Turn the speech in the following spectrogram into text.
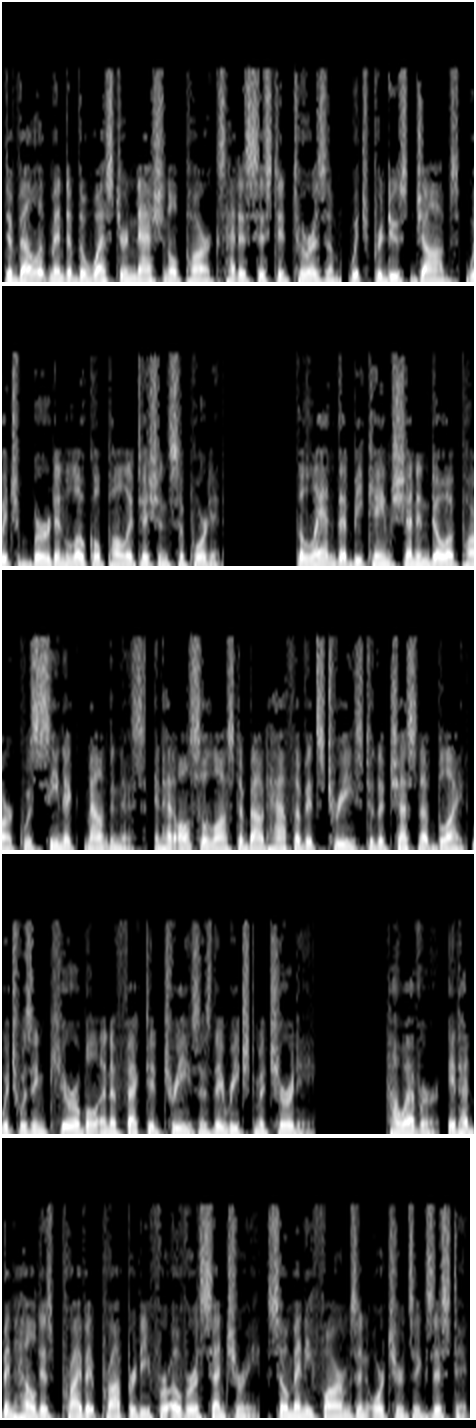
Development of the western national parks had assisted tourism, which produced jobs, which Byrd and local politicians supported. The land that became Shenandoah Park was scenic, mountainous, and had also lost about half of its trees to the chestnut blight which was incurable and affected trees as they reached maturity. However, it had been held as private property for over a century, so many farms and orchards existed.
